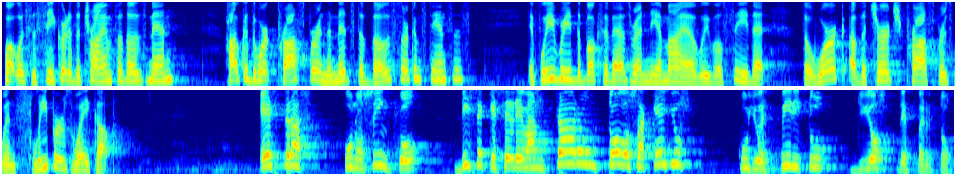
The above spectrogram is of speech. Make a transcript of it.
What was the secret of the triumph of those men? How could the work prosper in the midst of those circumstances? If we read the books of Ezra and Nehemiah, we will see that the work of the church prospers when sleepers wake up. Esdras 1.5 dice que se levantaron todos aquellos cuyo espíritu Dios despertó.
